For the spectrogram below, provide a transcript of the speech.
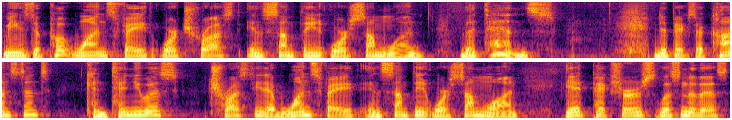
means to put one's faith or trust in something or someone. The tense depicts a constant, continuous trusting of one's faith in something or someone. It pictures, listen to this,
